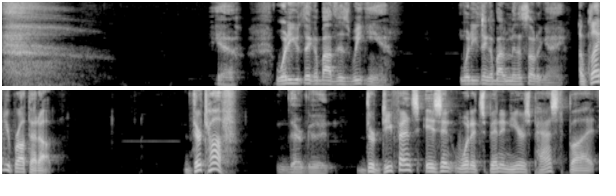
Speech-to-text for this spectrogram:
it. Yeah. What do you think about this weekend? What do you think about the Minnesota game? I'm glad you brought that up. They're tough. They're good. Their defense isn't what it's been in years past, but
